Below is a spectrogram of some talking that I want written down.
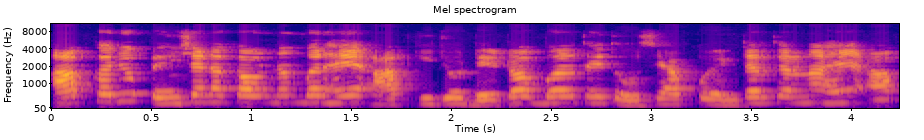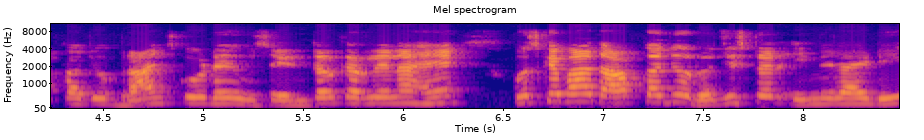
आपका जो पेंशन अकाउंट नंबर है, आपकी जो डेट ऑफ़ बर्थ है तो उसे आपको एंटर करना है, आपका जो ब्रांच कोड है, उसे एंटर कर लेना है। उसके बाद आपका जो रजिस्टर्ड ईमेल आईडी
